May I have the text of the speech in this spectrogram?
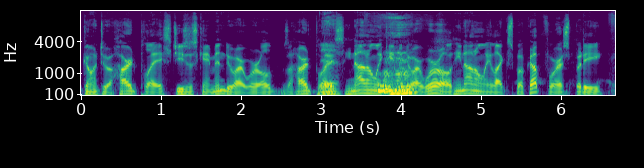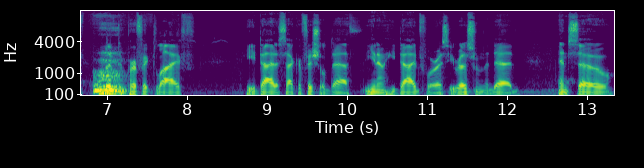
going to a hard place. Jesus came into our world. It was a hard place. Yeah. He not only came into our world. He not only like spoke up for us, but he lived a perfect life. He died a sacrificial death. You know, he died for us. He rose from the dead, and so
